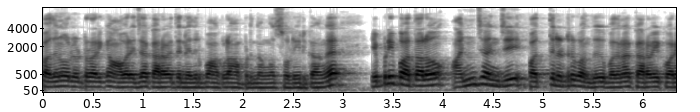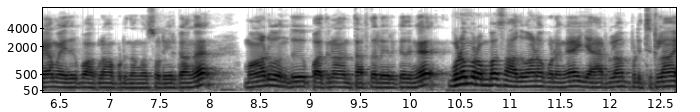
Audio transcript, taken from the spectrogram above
பதினோரு லிட்டர் வரைக்கும் ஆவரேஜாக கறவைத்திறன் எதிர்பார்க்கலாம் அப்படின்னு சொல்லியிருக்காங்க. எப்படி பார்த்தாலும் அஞ்சு அஞ்சு பத்து லிட்டருக்கு வந்து பார்த்தீங்கன்னா கறவை குறையாமல் எதிர்பார்க்கலாம் அப்படின்னு சொல்லியிருக்காங்க. மாடு வந்து பார்த்தீங்கன்னா அந்த தரத்தில் இருக்குதுங்க. குணம் ரொம்ப சாதுவான குணங்க. யாரெல்லாம் பிடிச்சிக்கலாம்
